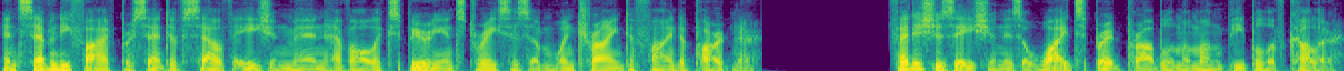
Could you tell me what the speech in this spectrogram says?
and 75% of South Asian men have all experienced racism when trying to find a partner. Fetishization is a widespread problem among people of color.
